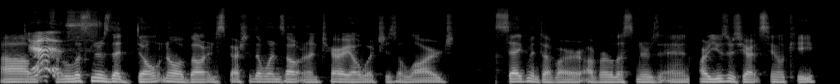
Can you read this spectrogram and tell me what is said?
Um, yes. For the listeners that don't know about it, and especially the ones out in Ontario, which is a large segment of our of our listeners and our users here at Single Key,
